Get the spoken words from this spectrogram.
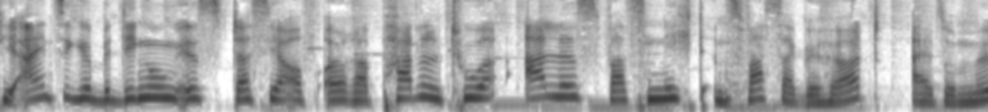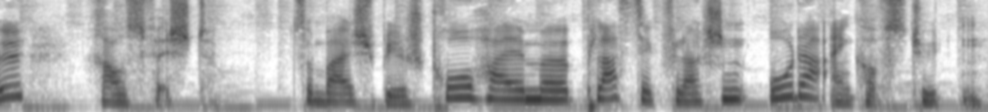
Die einzige Bedingung ist, dass ihr auf eurer Paddeltour alles, was nicht ins Wasser gehört, also Müll, rausfischt. Zum Beispiel Strohhalme, Plastikflaschen oder Einkaufstüten.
